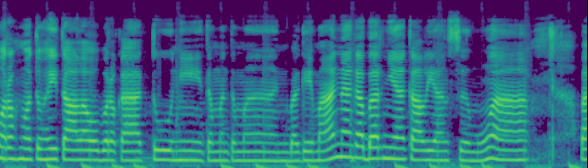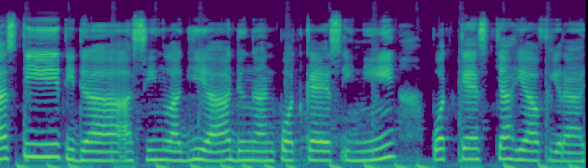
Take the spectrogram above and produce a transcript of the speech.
warahmatullahi taala wabarakatuh. Nih teman-teman Bagaimana kabarnya kalian semua? Pasti tidak asing lagi ya dengan podcast ini. Podcast Cahya Vira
